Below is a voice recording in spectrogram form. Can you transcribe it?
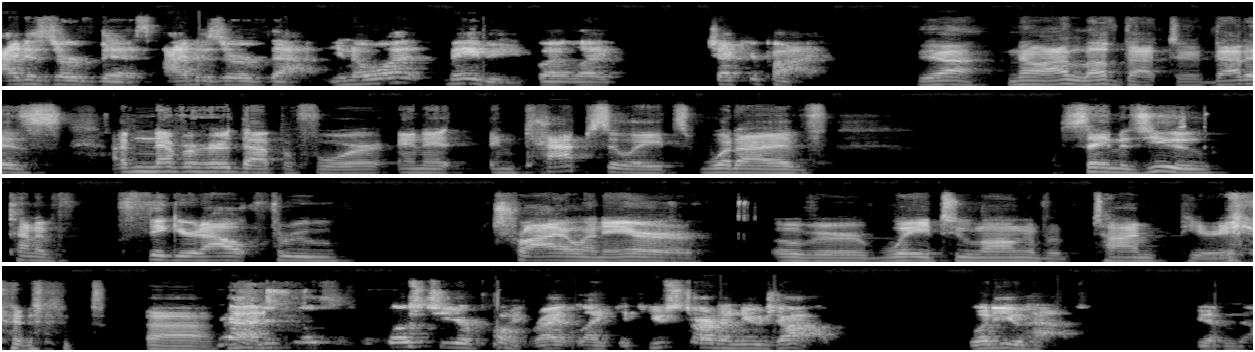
I deserve this. I deserve that. You know what? Maybe, but like check your pie. Yeah, no, I love that, dude. That is, I've never heard that before, and it encapsulates what I've, same as you, kind of figured out through trial and error over way too long of a time period. uh, Yeah, it goes, it goes to your point, right? Like if you start a new job, what do you have? You have no,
